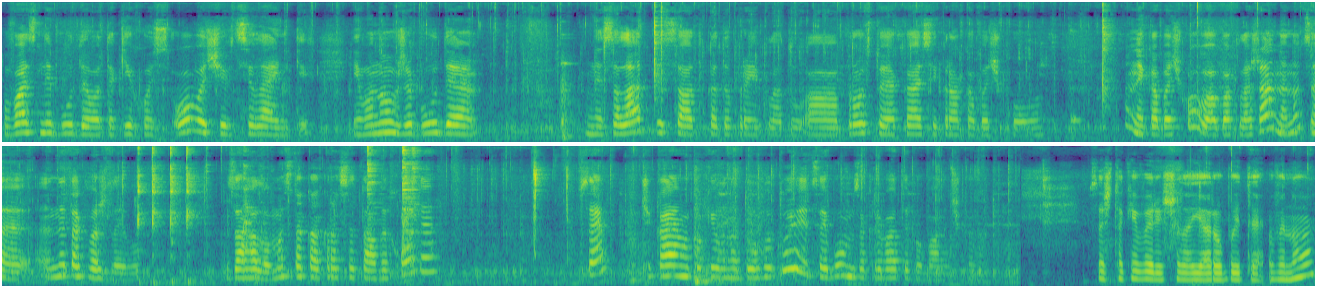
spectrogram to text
у вас не буде отаких ось овочів ціленьких. І воно вже буде не салат десятка, до прикладу, а просто якась ікра кабачкова. Ну, не кабачкова, а баклажана, ну це не так важливо. Загалом ось така красота виходить. Все, чекаємо, поки воно доготується, і будемо закривати по баночках. Все ж таки вирішила я робити вино.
